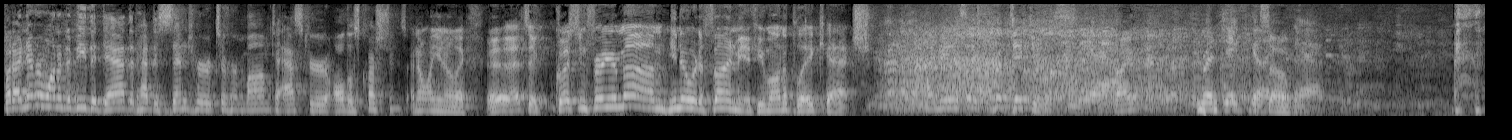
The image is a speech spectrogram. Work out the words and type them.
But I never wanted to be the dad that had to send her to her mom to ask her all those questions. I don't want you to know, like, "Eh, that's a question for your mom. You know where to find me if you want to play catch. I mean, it's like ridiculous, Yeah. right? Ridiculous. So- yeah.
